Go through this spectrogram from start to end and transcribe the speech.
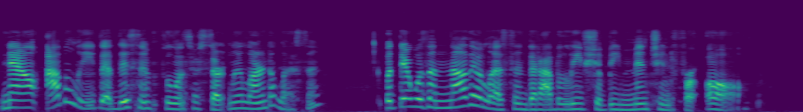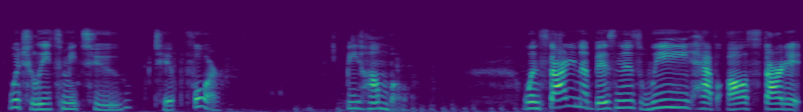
Now, I believe that this influencer certainly learned a lesson, but there was another lesson that I believe should be mentioned for all, which leads me to tip four be humble. When starting a business, we have all started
